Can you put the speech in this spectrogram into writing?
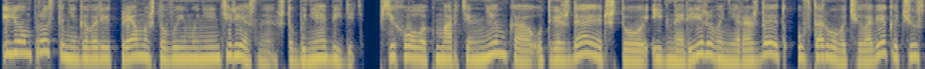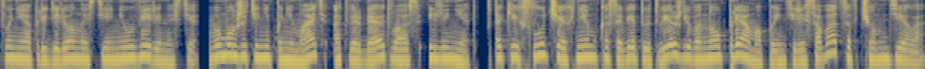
Или он просто не говорит прямо, что вы ему не интересны, чтобы не обидеть. Психолог Мартин Немка утверждает, что игнорирование рождает у второго человека чувство неопределенности и неуверенности. Вы можете не понимать, отвергают вас или нет. В таких случаях Немка советует вежливо, но прямо поинтересоваться, в чем дело.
